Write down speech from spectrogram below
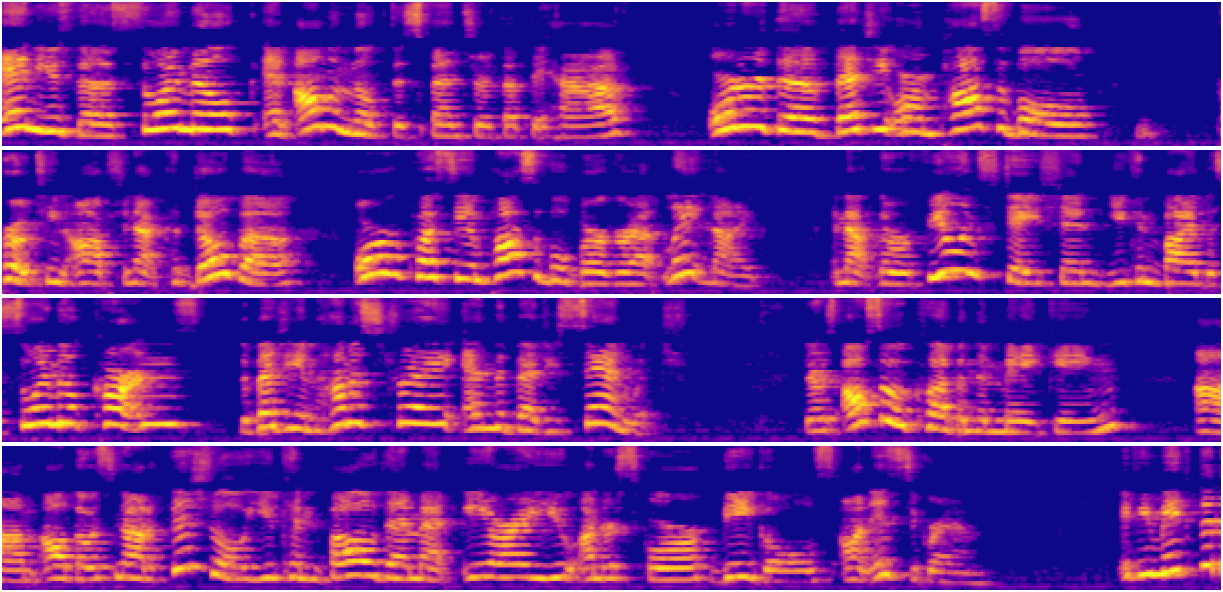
and use the soy milk and almond milk dispensers that they have. Order the veggie or impossible protein option at Qdoba or request the impossible burger at late night. And at the refueling station, you can buy the soy milk cartons, the veggie and hummus tray, and the veggie sandwich. There's also a club in the making. Um, although it's not official, you can follow them at ERAU underscore Vegals on Instagram. If you make the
